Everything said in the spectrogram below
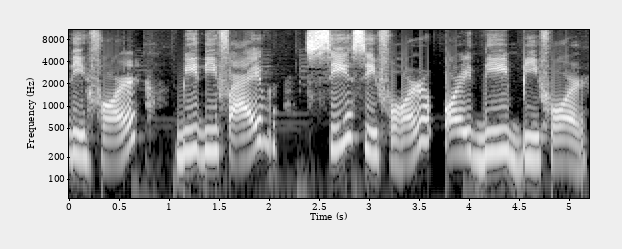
D4, B D5, C C4, or D B4.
